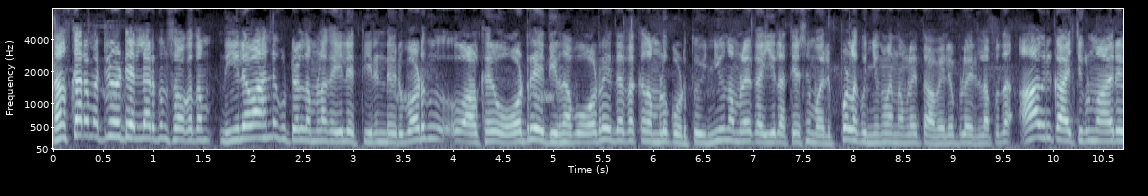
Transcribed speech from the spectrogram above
നമസ്കാരം മറ്റൊരു വീട്ടിൽ എല്ലാവർക്കും സ്വാഗതം. നീലവാഹന കുട്ടികൾ നമ്മളെ കയ്യിൽ എത്തിയിട്ടുണ്ട്. ഒരുപാട് ആൾക്കാർ ഓർഡർ ചെയ്തിരുന്നു. അപ്പോൾ ഓർഡർ ചെയ്തതൊക്കെ നമ്മൾ കൊടുത്തു. ഇനിയും നമ്മളെ കയ്യിൽ അത്യാവശ്യം വലുപ്പമുള്ള കുഞ്ഞുങ്ങളാണ് നമ്മളെ അവൈലബിൾ ആയിട്ടുള്ളത് അപ്പോൾ ആ ഒരു കാഴ്ചകളും ആ ഒരു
